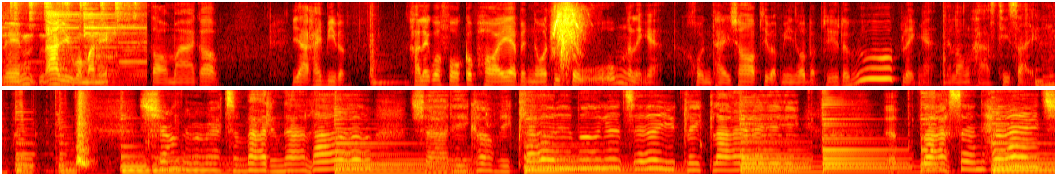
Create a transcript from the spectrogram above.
เลนส์น่าอยู่ประมาณนี้ ต่อมาก็อยากให้มีแบบเขาเรียกว่าโฟกัสพอยต์เป็นโน้ตที่สูงอะไรเงี้ย คนไทยชอบที่แบบมีโน้ตแบบที่แล้ววูบอะไรเงี้ยเดี๋ยวลองหาที่ใส่ฉันรักเธอมาตั้งนานแล้วชาติที่เขาไม่คลาวได้มองเห็นเธออยู่ไกลๆแต่ปากสั่นหายใจ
